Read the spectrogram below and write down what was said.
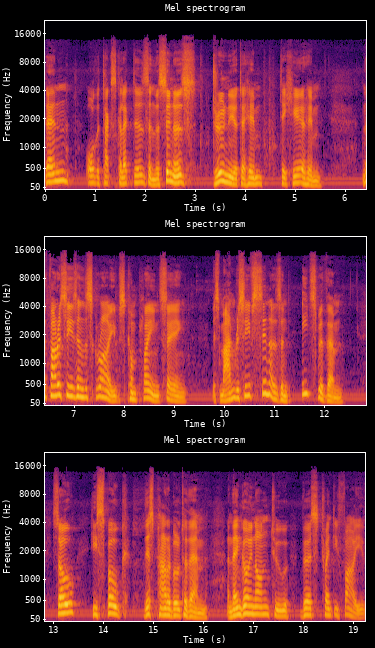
Then all the tax collectors and the sinners drew near to him to hear him. And the Pharisees and the scribes complained, saying, This man receives sinners and eats with them. So he spoke this parable to them. And then going on to verse 25,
